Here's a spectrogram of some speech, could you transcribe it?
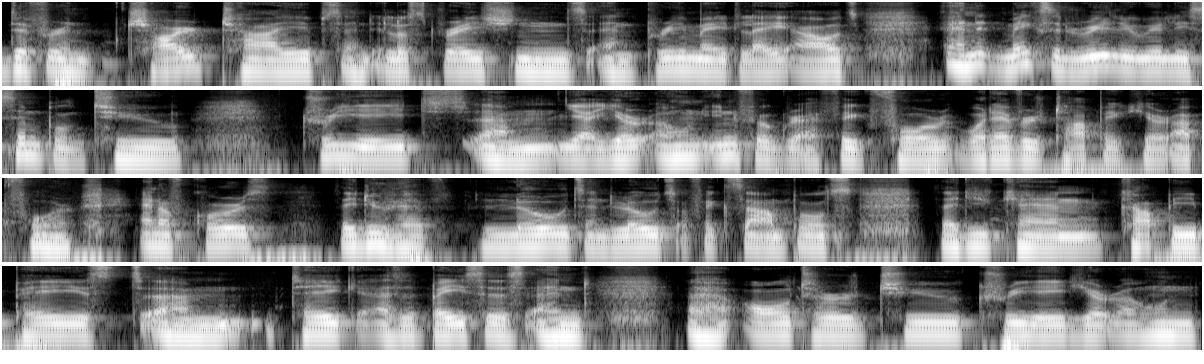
different chart types and illustrations and pre-made layouts and it makes it really really simple to create um, yeah your own infographic for whatever topic you're up for and of course they do have loads and loads of examples that you can copy, paste, um, take as a basis, and uh, alter to create your own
